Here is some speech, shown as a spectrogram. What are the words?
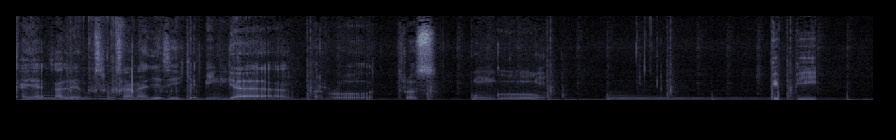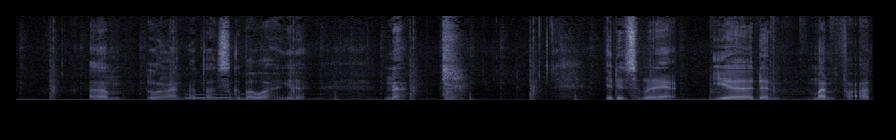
kayak kalian mesra-mesraan aja sih kayak pinggang, perut, terus punggung, pipi, um, lengan atas ke bawah gitu. Nah, jadi sebenarnya ya dan manfaat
